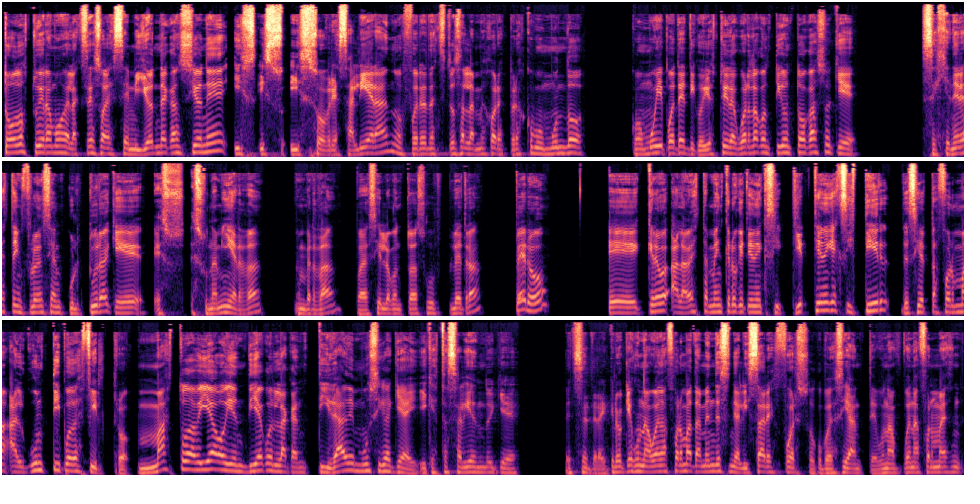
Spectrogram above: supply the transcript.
todos tuviéramos el acceso a ese millón de canciones y, sobresalieran o fueran exitosas las mejores. Pero es como un mundo como muy hipotético. Yo estoy de acuerdo contigo en todo caso que se genera esta influencia en cultura que es, una mierda, en verdad, para decirlo con todas sus letras, pero eh, creo, a la vez también creo que tiene, que tiene que existir, de cierta forma, algún tipo de filtro, más todavía hoy en día con la cantidad de música que hay y que está saliendo y que, etcétera. Y creo que es una buena forma también de señalizar esfuerzo, como decía antes, una buena forma de...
